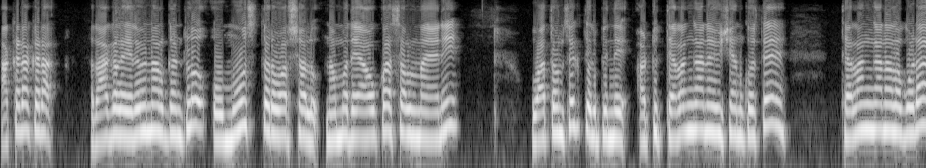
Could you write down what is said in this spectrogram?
అక్కడక్కడ రాగల ఇరవై నాలుగు గంటలు ఓ మోస్తరు వర్షాలు నమ్మదే అవకాశాలు ఉన్నాయని వాతావరణ శాఖ తెలిపింది. అటు తెలంగాణ విషయానికి వస్తే తెలంగాణలో కూడా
